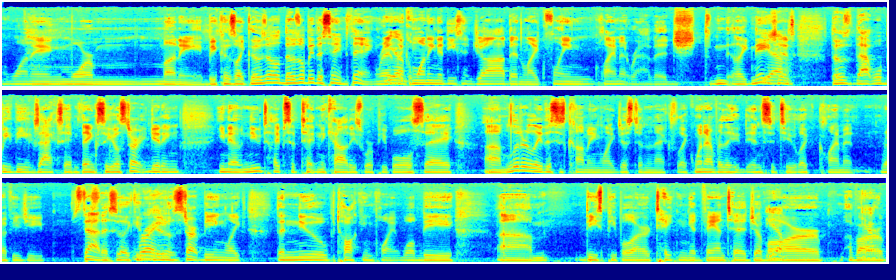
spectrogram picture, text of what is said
wanting more money? Because like those those will be the same thing, right? Yeah. Like wanting a decent job and like fleeing climate ravaged like nations. Yeah. Those that will be the exact same thing. So you'll start getting, you know, new types of technicalities where people will say, um, literally, this is coming like just in the next like whenever they institute like climate refugee status, like right. it'll start being like the new talking point will be. Um, these people are taking advantage of yep. our of our yep.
